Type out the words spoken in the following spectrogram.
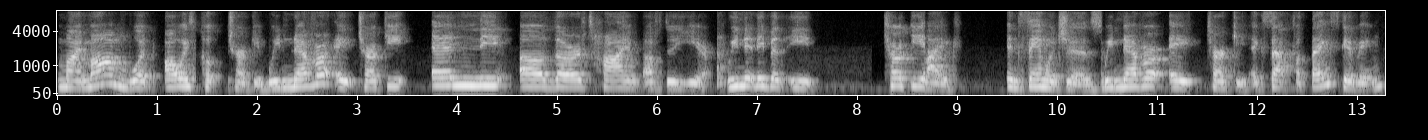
my mom would always cook turkey. We never ate turkey any other time of the year. We didn't even eat turkey like in sandwiches. We never ate turkey except for Thanksgiving.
